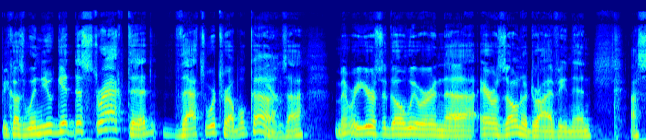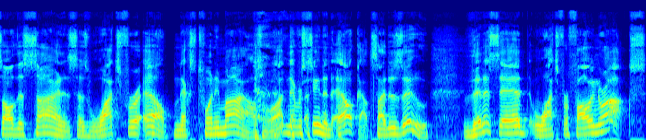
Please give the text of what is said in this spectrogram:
because when you get distracted, that's where trouble comes. Yeah. Huh? Remember years ago we were in uh, Arizona driving and I saw this sign that says watch for elk next 20 miles. Well, I'd never seen an elk outside a zoo. Then it said watch for falling rocks.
